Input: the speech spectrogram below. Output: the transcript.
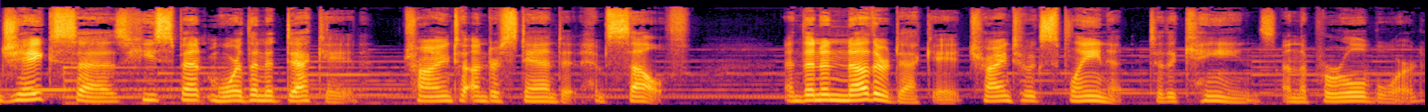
Jake says he spent more than a decade trying to understand it himself, and then another decade trying to explain it to the Kanes and the parole board.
